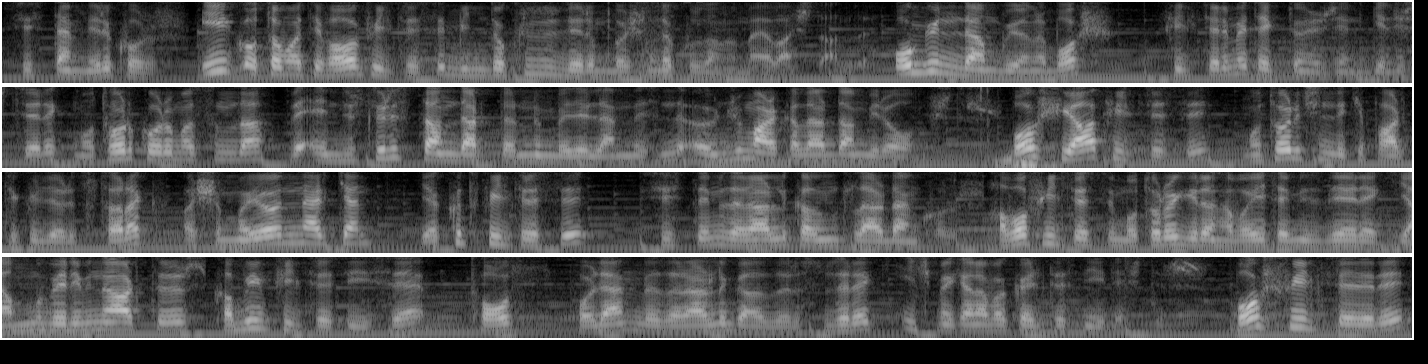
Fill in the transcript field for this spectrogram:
sistemleri korur. İlk otomotiv hava filtresi 1900'lerin başında kullanılmaya başlandı. O günden bu yana Bosch, filtreleme teknolojilerini geliştirerek motor korumasında ve endüstri standartlarının belirlenmesinde öncü markalardan biri olmuştur. Bosch yağ filtresi motor içindeki partikülleri tutarak aşınmayı önlerken yakıt filtresi sistemi zararlı kalıntılardan korur. Hava filtresi motora giren havayı temizleyerek yanma verimini artırır. Kabin filtresi ise toz, polen ve zararlı gazları süzerek iç mekan hava kalitesini iyileştirir. Bosch filtreleri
